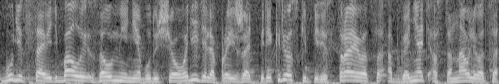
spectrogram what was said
будет ставить баллы за умение умение будущего водителя проезжать перекрестки, перестраиваться, обгонять, останавливаться,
